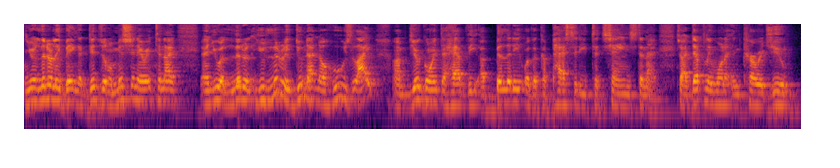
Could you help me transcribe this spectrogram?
you're literally being a digital missionary tonight, and you are literally you literally do not know whose life um, you're going to have the ability or the capacity to change tonight. So I definitely want to encourage you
